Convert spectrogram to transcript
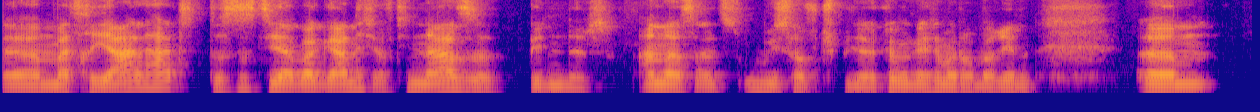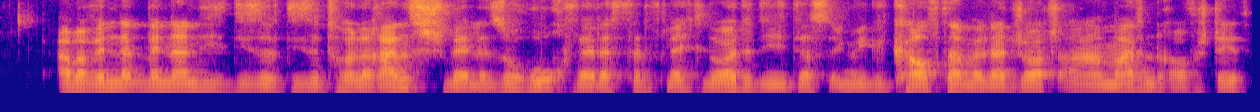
äh, Material hat, das es dir aber gar nicht auf die Nase bindet. Anders als Ubisoft-Spiele, da können wir gleich mal drüber reden. Ähm, aber wenn dann, wenn dann die, diese, diese Toleranzschwelle so hoch wäre, dass dann vielleicht Leute, die das irgendwie gekauft haben, weil da George R. R. Martin draufsteht,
